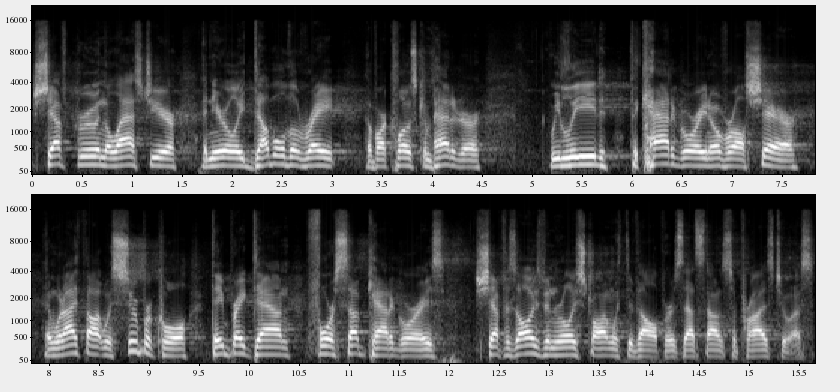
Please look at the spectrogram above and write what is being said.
Chef grew in the last year at nearly double the rate of our close competitor. We lead the category in overall share, and what I thought was super cool, they break down four subcategories. Chef has always been really strong with developers. That's not a surprise to us.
